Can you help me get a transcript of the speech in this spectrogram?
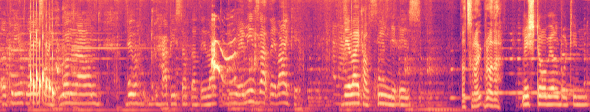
a clean place, like run around, do happy stuff that they like to do, it means that they like it. They like how clean it is. That's right, brother. Mr. Bellbutton,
